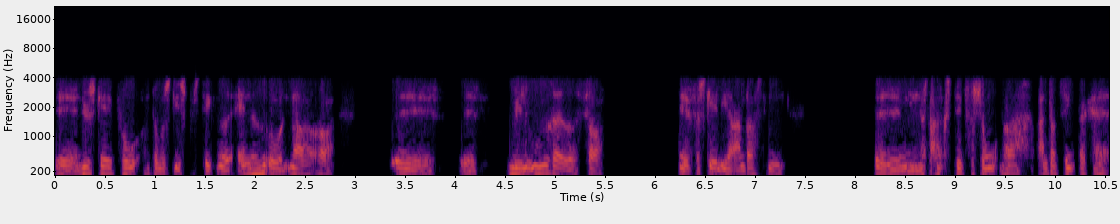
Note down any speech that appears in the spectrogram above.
øh, nysgerrig på, om der måske skulle stikke noget andet under, og øh, øh, ville udrede for øh, forskellige andre sådan, øh, angst, depression og andre ting, der kan,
